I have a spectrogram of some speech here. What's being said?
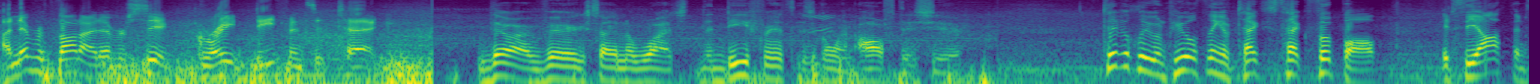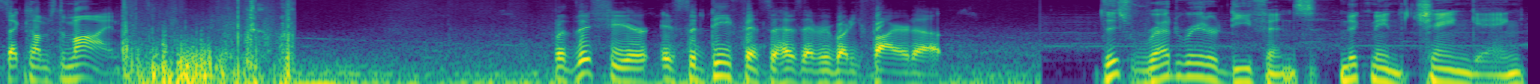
I never thought I'd ever see a great defense at Tech. They are very exciting to watch. The defense is going off this year. Typically, when people think of Texas Tech football, it's the offense that comes to mind. But this year, it's the defense that has everybody fired up. This Red Raider defense, nicknamed the Chain Gang,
